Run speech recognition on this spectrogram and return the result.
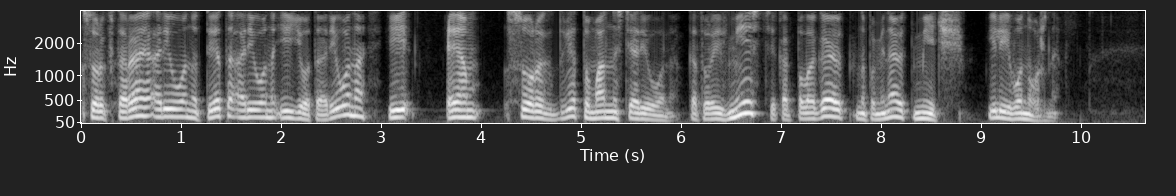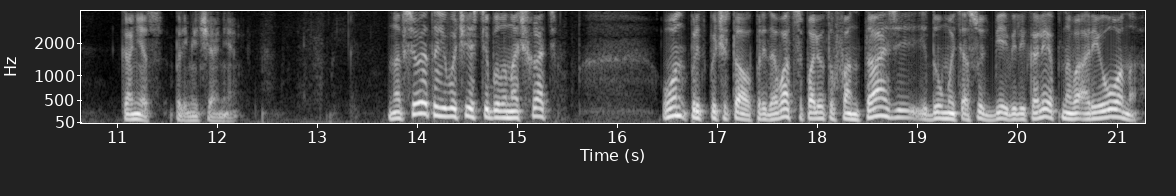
42 Ориона, Тета Ориона и Йота Ориона и М42 туманности Ориона, которые вместе, как полагают, напоминают меч или его ножны. Конец примечания. На все это его чести было начхать. Он предпочитал предаваться полету фантазии и думать о судьбе великолепного Ориона,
